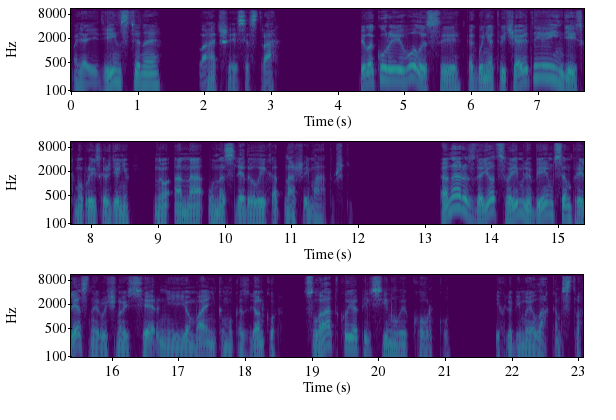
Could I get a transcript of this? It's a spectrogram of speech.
моя единственная младшая сестра. Белокурые волосы как бы не отвечают ее индейскому происхождению, но она унаследовала их от нашей матушки. Она раздает своим любимцам прелестной ручной серни и ее маленькому козленку сладкую апельсиновую корку, их любимое лакомство.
